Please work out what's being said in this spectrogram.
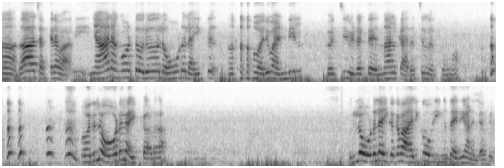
അതാ ചക്കര ഞാൻ അങ്ങോട്ട് ഒരു ലോഡ് ലൈക്ക് ഒരു വണ്ടിയിൽ കൊച്ചി വിടട്ടെ എന്നാൽ കരച്ചിൽ നിർത്തുമോ? ഒരു ലോഡ് ലൈക്കാടാ. ഒരു ലോഡ് ലൈക്കൊക്കെ വാരിക്കോരി ഇങ്ങ് തരികയാണല്ലോ ഇവർ.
